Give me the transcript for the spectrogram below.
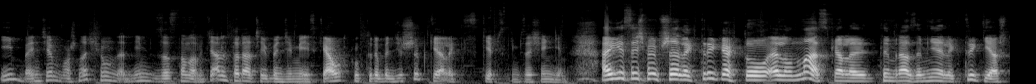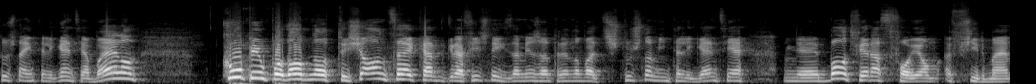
i będzie można się nad nim zastanowić, ale to raczej będzie miejskie autko, które będzie szybkie, ale z kiepskim zasięgiem. A jak jesteśmy przy elektrykach, to Elon Musk, ale tym razem nie elektryki, a sztuczna inteligencja, bo Elon Kupił podobno tysiące kart graficznych i zamierza trenować sztuczną inteligencję, e, bo otwiera swoją firmę.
